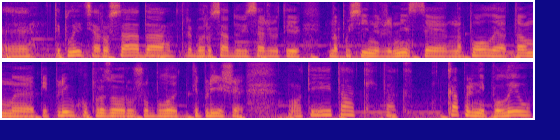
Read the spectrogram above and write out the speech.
е, теплиця, розсада, треба розсаду відсаджувати на постійне вже місце, на поле, а там е, під плівку прозору, щоб було тепліше. От і так, і так. Капельний полив,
